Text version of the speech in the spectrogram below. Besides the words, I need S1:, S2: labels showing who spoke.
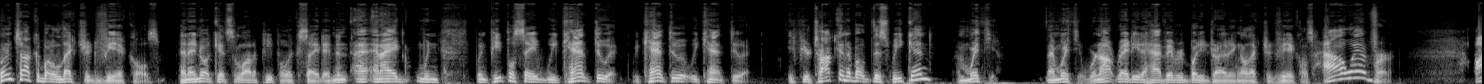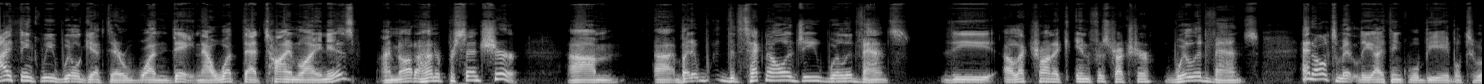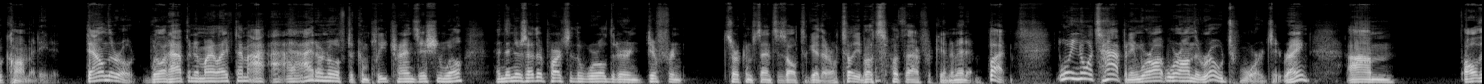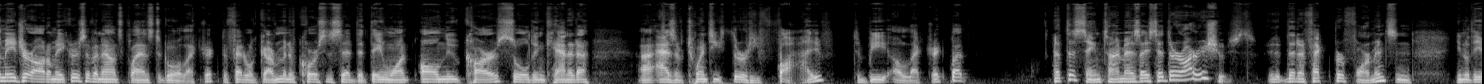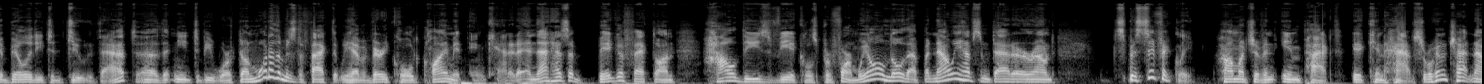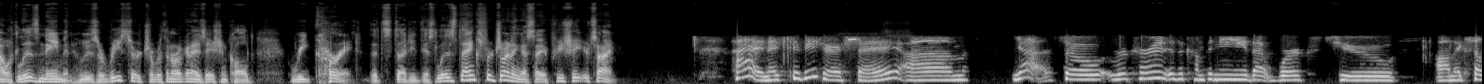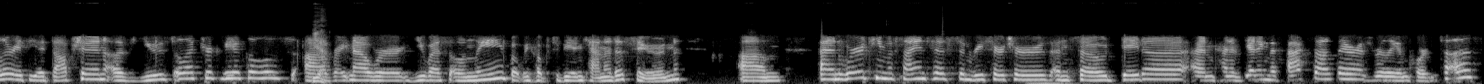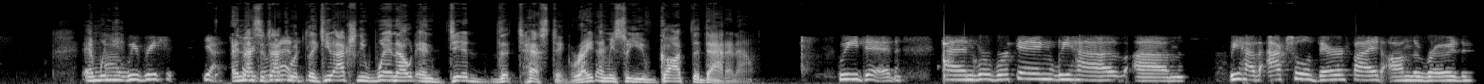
S1: I want to talk about electric vehicles, and I know it gets a lot of people excited. And and I when when people say we can't do it, we can't do it, we can't do it. If you're talking about this weekend, I'm with you. I'm with you. We're not ready to have everybody driving electric vehicles. However, I think we will get there one day. Now, what that timeline is, I'm not 100% sure. Um, uh, but it, the technology will advance. The electronic infrastructure will advance. And ultimately, I think we'll be able to accommodate it. Down the road, will it happen in my lifetime? I, I, I don't know if the complete transition will. And then there's other parts of the world that are in different circumstances altogether. I'll tell you about South Africa in a minute. But, well, you know what's happening. We're on, we're on the road towards it, right? Um, all the major automakers have announced plans to go electric. The federal government, of course, has said that they want all new cars sold in Canada uh, as of 2035 to be electric. But at the same time, as I said, there are issues that affect performance and, you know, the ability to do that, uh, that need to be worked on. One of them is the fact that we have a very cold climate in Canada, and that has a big effect on how these vehicles perform. We all know that, but now we have some data around specifically how much of an impact it can have. So we're going to chat now with Liz Najman, who is a researcher with an organization called Recurrent that studied this. Liz, thanks for joining us. I appreciate your time.
S2: Hi, nice to be here, Shay. Um, yeah, so Recurrent is a company that works to um, accelerate the adoption of used electric vehicles. Uh, yeah. Right now, we're U.S. only, but we hope to be in Canada soon. Um, and we're a team of scientists and researchers, and so data and kind of getting the facts out there is really important to us.
S1: And when uh, you
S2: we re- yeah,
S1: and
S2: sorry,
S1: that's exactly what like you actually went out and did the testing, right? I mean, so you've got the data now.
S2: We did and we're working. We have um, we have actual verified on the road,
